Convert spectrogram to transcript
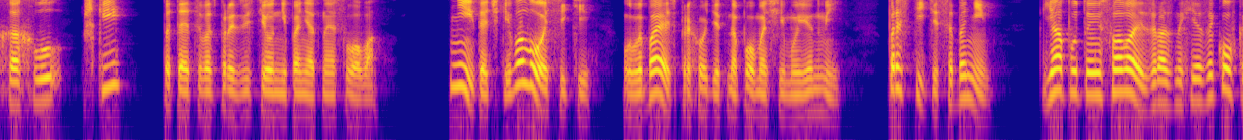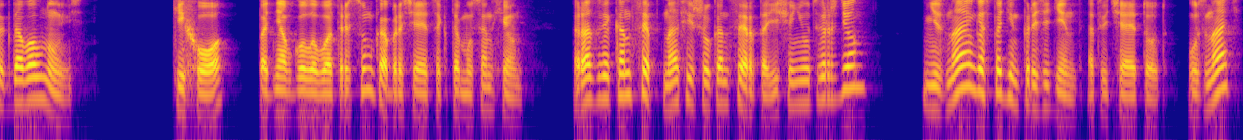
«Ма-мах-лу-хахлу-шки?» Пытается воспроизвести он непонятное слово. «Ниточки, волосики!» Улыбаясь, приходит на помощь ему Юнми. «Простите, Сабанин, я путаю слова из разных языков, когда волнуюсь». «Кихо?» Подняв голову от рисунка, обращается к тому Сэнхён. «Разве концепт на афишу концерта еще не утвержден?» «Не знаю, господин президент», – отвечает тот. «Узнать?»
